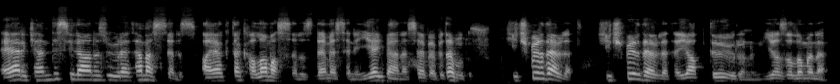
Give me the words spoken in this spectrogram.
eğer kendi silahınızı üretemezseniz ayakta kalamazsınız demesinin yegane sebebi de budur. Hiçbir devlet, hiçbir devlete yaptığı ürünün yazılımını,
